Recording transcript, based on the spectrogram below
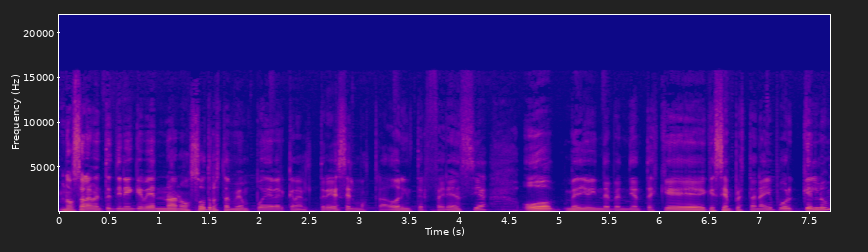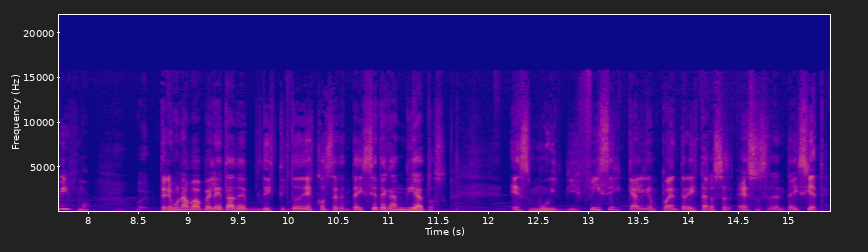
No solamente tiene que vernos a nosotros, también puede ver Canal 13, el mostrador, Interferencia o medios independientes que, que siempre están ahí porque es lo mismo tenemos una papeleta de Distrito 10 con 77 candidatos. Es muy difícil que alguien pueda entrevistar a esos 77.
